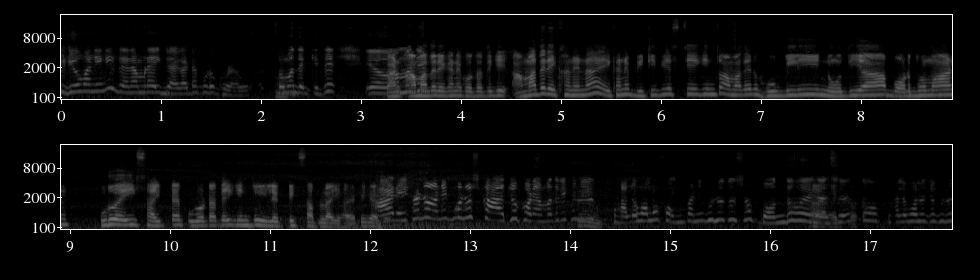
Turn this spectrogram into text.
ভিডিও বানিয়ে নিই দেন আমরা এই জায়গাটা পুরো ঘোরাবো। তোমাদেরকে যে আমাদের এখানে কোথা থেকে আমাদের এখানে না এখানে বিটিপিএস থেকে কিন্তু আমাদের হুগলি নদিয়া বর্ধমান পুরো এই সাইডটায় পুরোটাতেই কিন্তু ইলেকট্রিক সাপ্লাই হয় ঠিক আছে? আর এখানে অনেক মানুষ কাজও করে। আমাদের এখানে ভালো ভালো কোম্পানি গুলো তো সব বন্ধ হয়ে হ্যাঁ, গেছে। তো ভালো ভালো যেগুলো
